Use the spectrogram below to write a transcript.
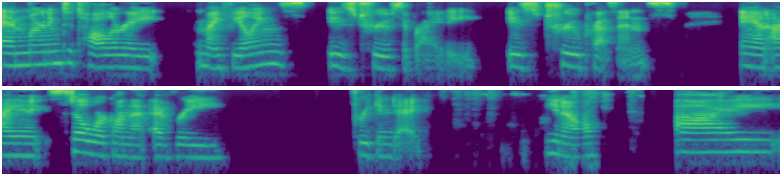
And learning to tolerate my feelings is true sobriety, is true presence. And I still work on that every freaking day. You know, I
